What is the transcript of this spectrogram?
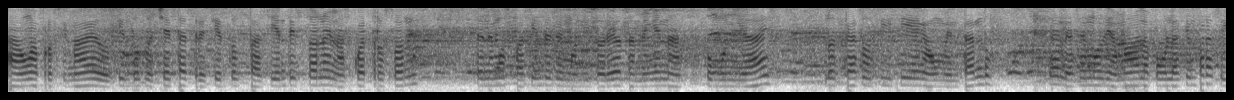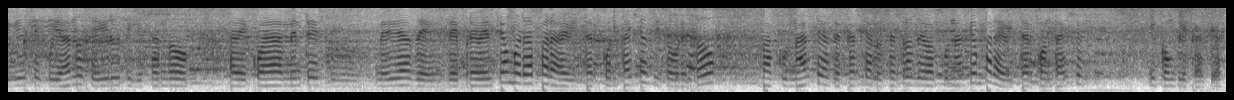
a un aproximado de 280 a 300 pacientes solo en las cuatro zonas. Tenemos pacientes en monitoreo también en las comunidades. Los casos sí siguen aumentando. Le hacemos llamado a la población para seguirse cuidando, seguir utilizando adecuadamente sus medidas de, de prevención, ¿verdad? Para evitar contagios y sobre todo vacunarse, acercarse a los centros de vacunación para evitar contagios y complicaciones.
